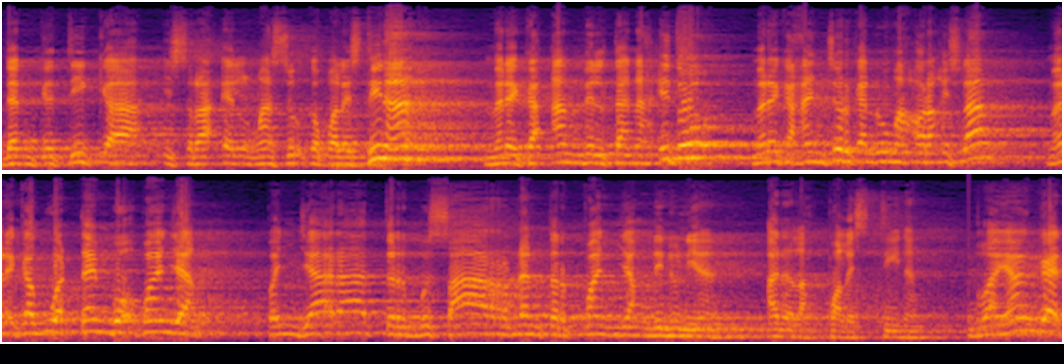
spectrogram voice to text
Dan ketika Israel masuk ke Palestina mereka ambil tanah itu mereka hancurkan rumah orang Islam mereka buat tembok panjang penjara terbesar dan terpanjang di dunia adalah Palestina. Bayangkan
